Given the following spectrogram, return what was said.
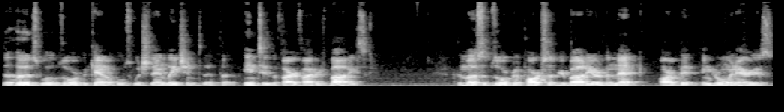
The hoods will absorb the chemicals which then leach into the, into the firefighters' bodies. The most absorbent parts of your body are the neck, armpit, and groin areas.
